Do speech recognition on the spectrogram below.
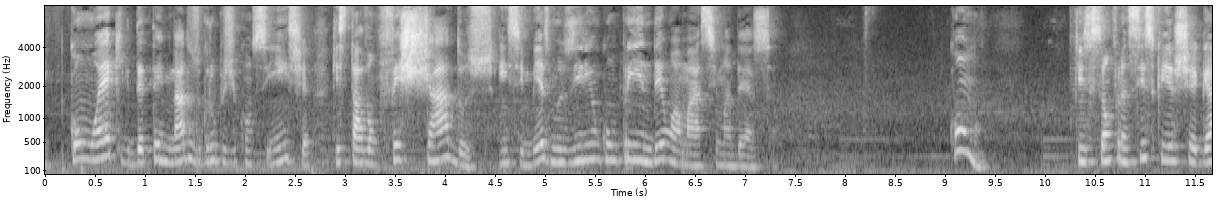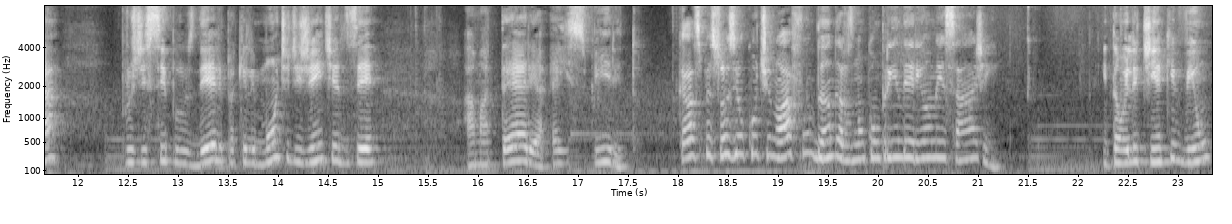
E como é que determinados grupos de consciência que estavam fechados em si mesmos iriam compreender uma máxima dessa? Como? Que São Francisco ia chegar para os discípulos dele, para aquele monte de gente, ia dizer: a matéria é espírito. Aquelas pessoas iam continuar afundando, elas não compreenderiam a mensagem. Então ele tinha que vir, um,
